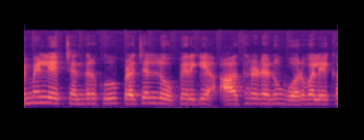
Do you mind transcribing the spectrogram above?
ఎమ్మెల్యే చంద్రకు ప్రజల్లో పెరిగే ఆదరణను ఓర్వలేక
